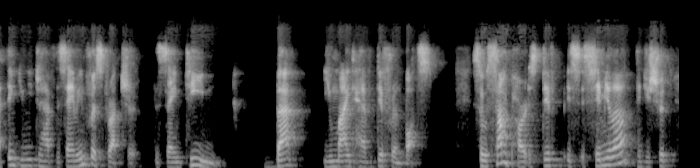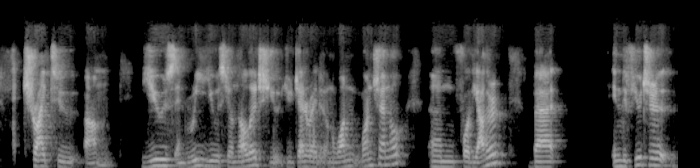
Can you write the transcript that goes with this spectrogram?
I think you need to have the same infrastructure, the same team, but you might have different bots. So some part is, diff- is, similar, and you should try to um, use and reuse your knowledge you you generated on one one channel um, for the other. But in the future,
